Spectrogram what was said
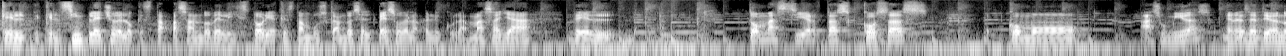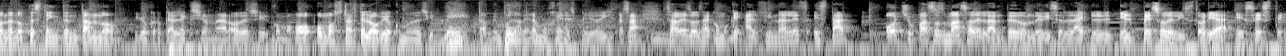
que el, que el simple hecho de lo que está pasando, de la historia que están buscando, es el peso de la película. Más allá del... Toma ciertas cosas como asumidas en el sentido en donde no te está intentando yo creo que aleccionar o decir como o, o mostrarte lo obvio como decir ve también puede haber mujeres periodistas o sea sabes o sea como que al final es está ocho pasos más adelante donde dices la- el, el peso de la historia es este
